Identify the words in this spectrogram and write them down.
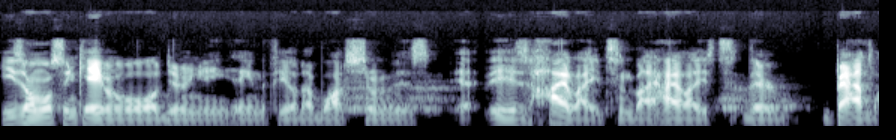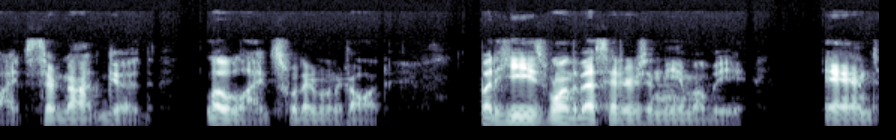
he's almost incapable of doing anything in the field. I've watched some of his his highlights, and by highlights, they're bad lights. They're not good. Low lights, whatever you want to call it. But he's one of the best hitters in the MLB, and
